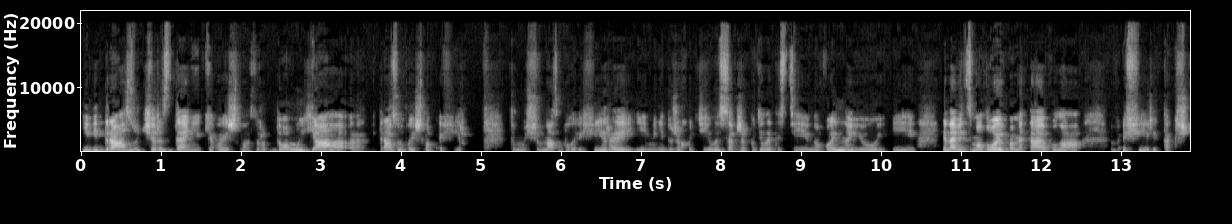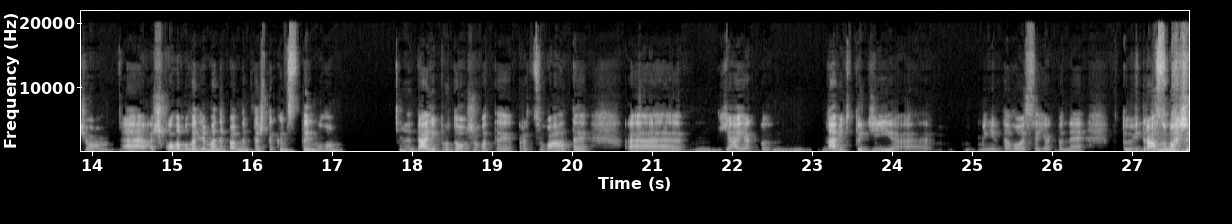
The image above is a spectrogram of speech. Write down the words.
І відразу через день, як я вийшла з роддому, я е, відразу вийшла в ефір тому що в нас були ефіри, і мені дуже хотілося вже поділитися цією новиною. І я навіть з малою пам'ятаю, була в ефірі. Так що е, школа була для мене певним теж таким стимулом. е, Далі продовжувати працювати. Е, я якби навіть тоді мені вдалося якби не відразу майже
